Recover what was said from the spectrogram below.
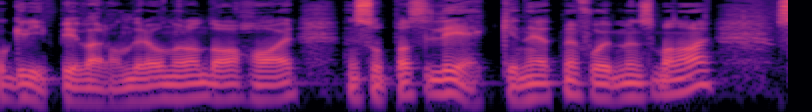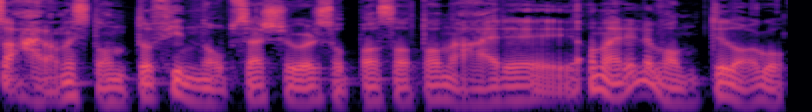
å, gripe i hverandre. Og Når han da har en såpass lekenhet med formen som han har, så er han i stand til å finne opp seg sjøl såpass at han er, han er relevant i dag òg.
